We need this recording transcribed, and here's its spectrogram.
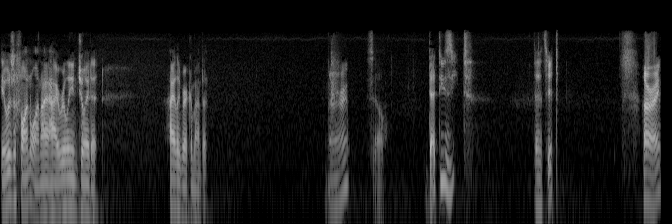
it was a fun one. I, I really enjoyed it. Highly recommend it. All right. So that is it. That's it. All right.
